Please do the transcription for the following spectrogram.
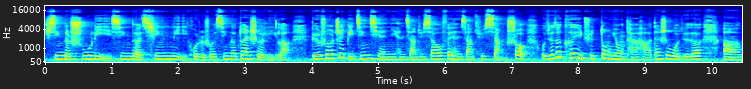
新的梳理、新的清理，或者说新的断舍离了。比如说这笔金钱，你很想去消费，很想去享受，我觉得可以去动用它哈。但是我觉得，呃，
